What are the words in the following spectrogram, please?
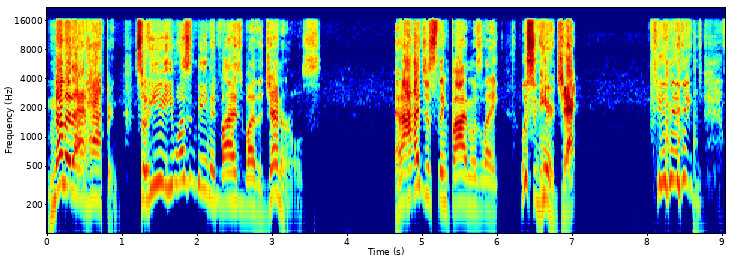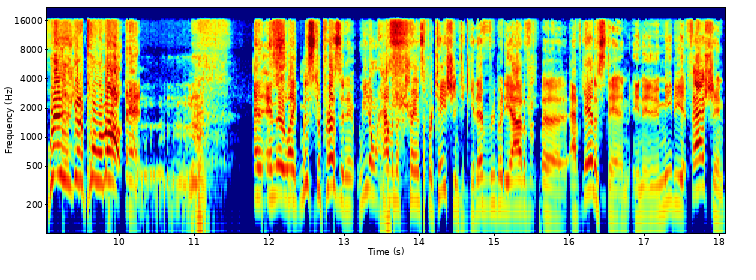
None of that happened. So he, he wasn't being advised by the generals. And I just think Biden was like, listen here, Jack. We're just gonna pull him out then. And, and, they're like, Mr. President, we don't have enough transportation to get everybody out of uh, Afghanistan in an immediate fashion.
